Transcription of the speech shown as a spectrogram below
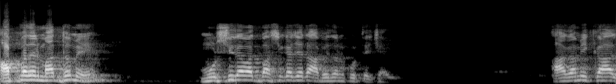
আপনাদের মাধ্যমে মুর্শিদাবাদবাসীর কাছে একটা আবেদন করতে চাই। আগামীকাল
